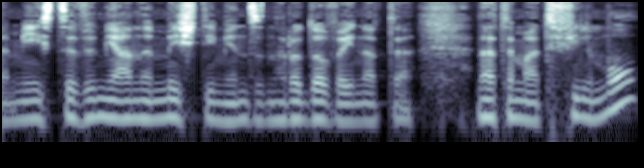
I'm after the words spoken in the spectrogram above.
e, miejsce wymiany myśli międzynarodowej na, te, na temat filmu.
